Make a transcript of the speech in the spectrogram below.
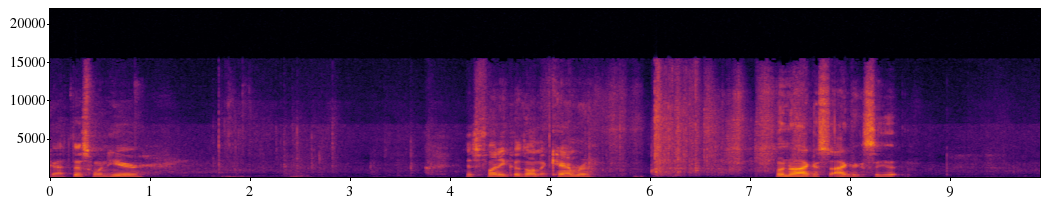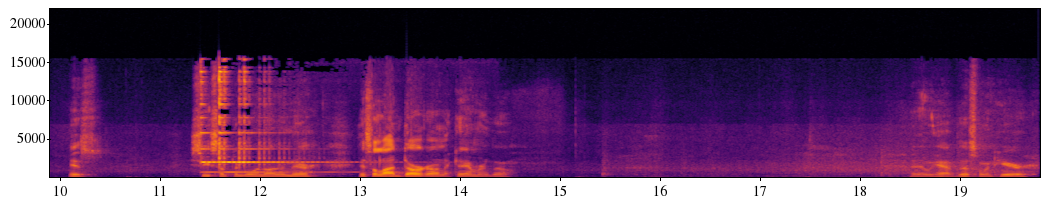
Got this one here. It's funny because on the camera, oh no, I can, I can see it. It's, see something going on in there. It's a lot darker on the camera though. And we have this one here.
